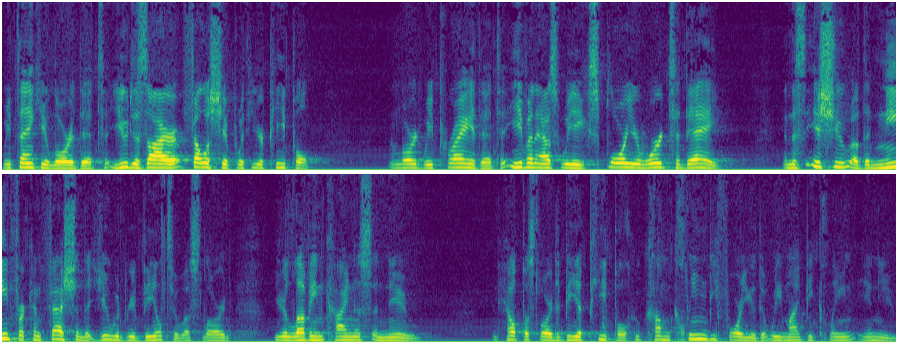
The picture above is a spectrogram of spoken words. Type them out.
We thank you, Lord, that you desire fellowship with your people. And Lord, we pray that even as we explore your word today and this issue of the need for confession, that you would reveal to us, Lord, your loving kindness anew. And help us, Lord, to be a people who come clean before you that we might be clean in you.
